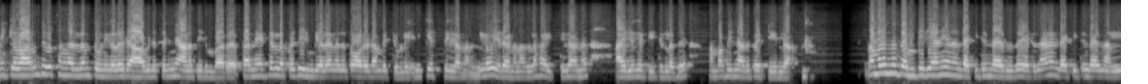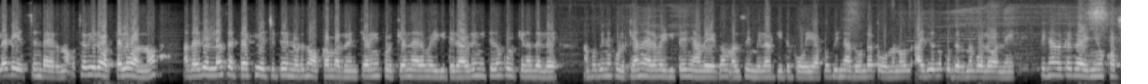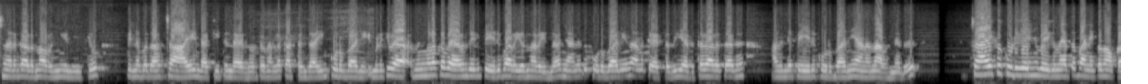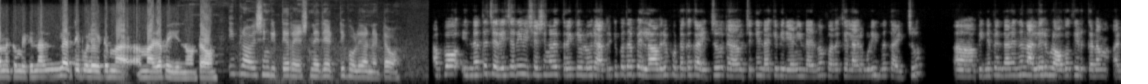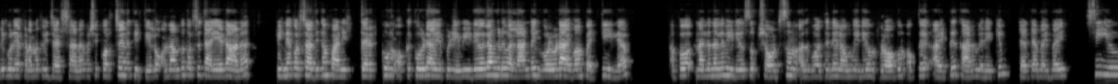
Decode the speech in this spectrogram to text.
മിക്കവാറും ദിവസങ്ങളിലും തുണികൾ രാവിലെ തന്നെയാണ് തിരുമ്പാറ്. കനേട്ടുള്ളപ്പോൾ തിരുമ്പിയാലാണ് അത് തോരടാൻ പറ്റുള്ളൂ. എനിക്ക് എത്തില്ല. നല്ല ഉയരാണ്. നല്ല ഹൈറ്റിലാണ് അയൽ കെട്ടിയിട്ടുള്ളത്. അപ്പൊ പിന്നെ അത് പറ്റിയില്ല. നമ്മളിന്ന് ദം ബിരിയാണിയാണ് ഉണ്ടാക്കിയിട്ടുണ്ടായിരുന്നത്. ഏട്ടനാണ് ഉണ്ടാക്കിയിട്ടുണ്ടായിരുന്നത്. നല്ല ടേസ്റ്റ് ഉണ്ടായിരുന്നു. ചെറിയൊരു ഹോട്ടൽ വന്നു. അതായത് എല്ലാം സെറ്റാക്കി വെച്ചിട്ട് എന്നോട് നോക്കാൻ പറഞ്ഞു. എനിക്കാണെങ്കിൽ കുളിക്കാൻ നേരം വൈകിട്ട് രാവിലെ എണീറ്റതും കുളിക്കണതല്ലേ? അപ്പൊ പിന്നെ കുളിക്കാൻ നേരം വൈകിട്ട് ഞാൻ വേഗം അത് സിമ്മിലാക്കിയിട്ട് പോയി. അപ്പൊ പിന്നെ അതുകൊണ്ടാ തോന്നണോ അരി ഒന്ന് കുതിർന്ന പോലെ വന്നേ. പിന്നെ അതൊക്കെ കഴിഞ്ഞു കുറച്ചു നേരം കടന്നുറങ്ങി എണീറ്റു. പിന്നെ ഇപ്പൊ ദാ ചായ ഉണ്ടാക്കിയിട്ടുണ്ടായിരുന്നു കേട്ടോ നല്ല കട്ടൻ ചായയും കുർബാനി ഇവിടേക്ക് നിങ്ങളൊക്കെ വേറെ എന്തെങ്കിലും പേര് പറയുമെന്ന് അറിയില്ല. ഞാനിത് കുർബാനി എന്നാണ് കേട്ടത്. ഈ അടുത്ത കാലത്താണ് അതിന്റെ പേര് കുർബാനിയാണെന്ന് അറിഞ്ഞത്. ചായയൊക്കെ കുടി കഴിഞ്ഞ് വൈകുന്നേരത്തെ പണിയൊക്കെ നോക്കാൻ നിൽക്കുമ്പോഴേക്കും നല്ല അടിപൊളിയായിട്ട് മഴ പെയ്യുന്നു കേട്ടോ ഈ പ്രാവശ്യം കിട്ടിയ റേഷനരി അടിപൊളിയാണ് കേട്ടോ അപ്പോ ഇന്നത്തെ ചെറിയ ചെറിയ വിശേഷങ്ങൾ ഇത്രയൊക്കെ ഉള്ളൂ. രാത്രിക്ക് ഇപ്പൊ ഇപ്പൊ എല്ലാവരും ഫുഡൊക്കെ കഴിച്ചു. ഉച്ചയ്ക്ക് ഉണ്ടാക്കിയ ബിരിയാണി ഉണ്ടായിരുന്നു. അപ്പൊ അതൊക്കെ എല്ലാവരും കൂടി ഇന്ന് കഴിച്ചു. പിന്നെ ഇപ്പൊ എന്താണ് ഇന്ന് നല്ലൊരു വ്ളോഗൊക്കെ എടുക്കണം അടിപൊളിയാക്കണം എന്നൊക്കെ വിചാരിച്ചാണ് പക്ഷെ കുറച്ചാണ് കിട്ടിയുള്ളൂ. ഒന്നാമത് കുറച്ച് ടയേർഡാണ് ആണ്. പിന്നെ കുറച്ച് അധികം പണി തിരക്കും ഒക്കെ കൂടെ ആയപ്പോഴേ വീഡിയോയിൽ അങ്ങോട്ട് വല്ലാണ്ട് ഇൻവോൾവഡ് ആവാൻ പറ്റിയില്ല. അപ്പോ നല്ല നല്ല വീഡിയോസും ഷോർട്സും അതുപോലെ തന്നെ ലോങ് വീഡിയോയും വ്ളോഗും ഒക്കെ ആയിട്ട് കാണും വരേക്കും tata bye bye. See you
